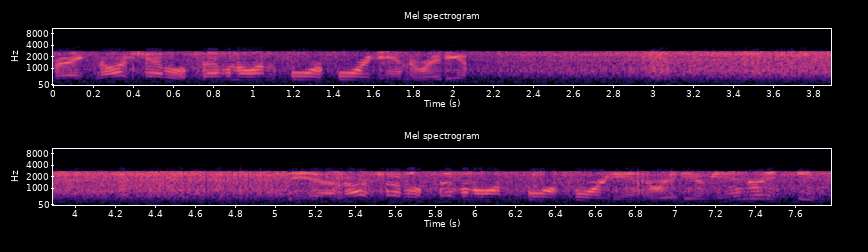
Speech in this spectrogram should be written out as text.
break. North Shuttle 7144 again, radio. The North Shuttle 7144 again, radio. NRCC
